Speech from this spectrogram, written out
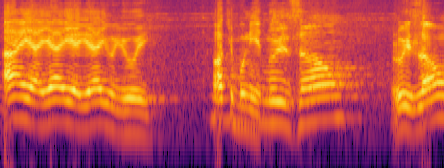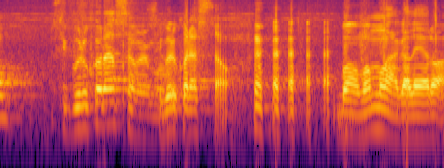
Ai, ai, ai, ai, ai, ui, ui. Olha que bonito. Luizão, Luizão, segura o coração, irmão. segura o coração. Bom, vamos lá, galera, ó.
